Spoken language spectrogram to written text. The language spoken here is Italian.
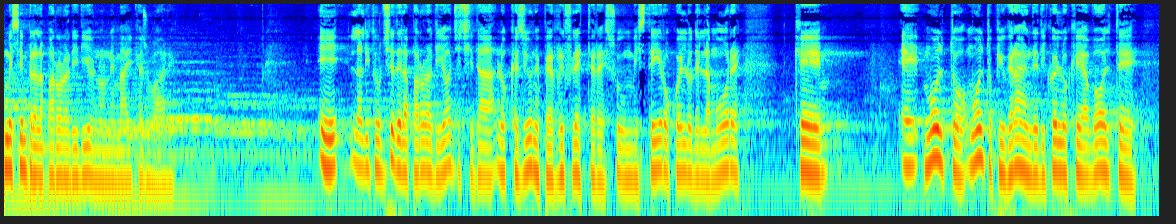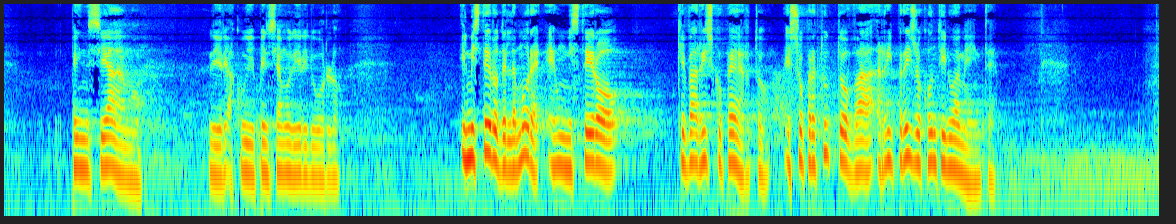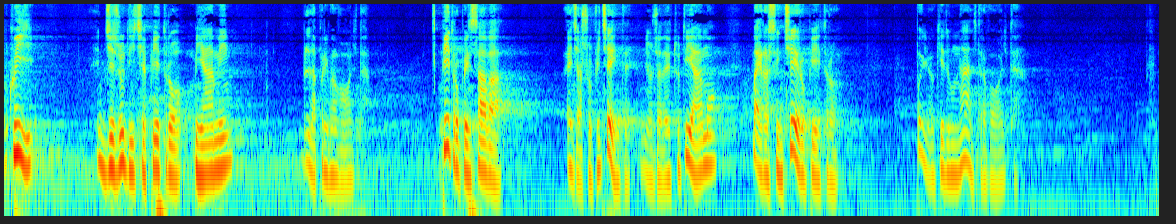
Come sempre la parola di Dio non è mai casuale. E la liturgia della parola di oggi ci dà l'occasione per riflettere su un mistero, quello dell'amore, che è molto, molto più grande di quello che a volte pensiamo, a cui pensiamo di ridurlo. Il mistero dell'amore è un mistero che va riscoperto e soprattutto va ripreso continuamente. Qui Gesù dice a Pietro mi ami la prima volta. Pietro pensava è già sufficiente, gli ho già detto ti amo, ma era sincero Pietro. Poi glielo chiede un'altra volta.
